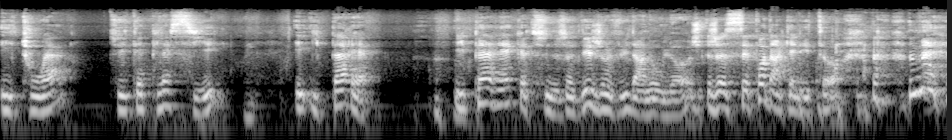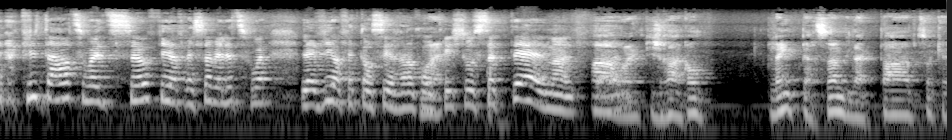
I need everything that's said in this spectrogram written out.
Et toi, tu étais placier. Et il paraît, il paraît que tu nous as déjà vus dans nos loges. Je ne sais pas dans quel état. mais plus tard, tu m'as dit ça. Puis après ça, mais là, tu vois, la vie a fait qu'on s'est rencontrés. Je trouve ça tellement le fun. Ah ouais, puis je rencontre plein de personnes, d'acteurs, tout ça, que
